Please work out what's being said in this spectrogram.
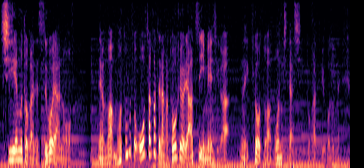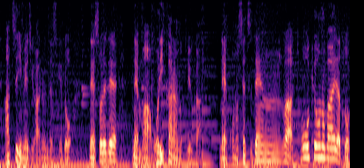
CM とかですごいあの、ね、まあ、もともと大阪ってなんか東京より暑いイメージが、ね、京都は盆地だしとかっていうことで、暑いイメージがあるんですけど、ね、それで、ね、まあ、折からのというか、ね、この節電は東京の場合だと、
